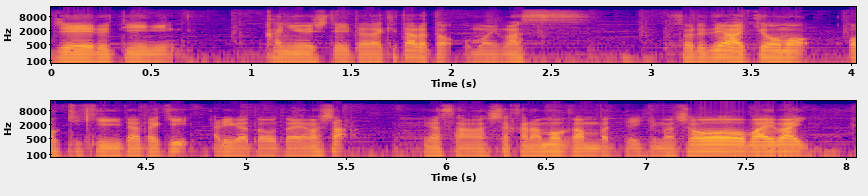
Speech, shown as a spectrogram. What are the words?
JLT に加入していただけたらと思います。それでは今日もお聴きいただきありがとうございました。皆さん明日からも頑張っていきましょう。バイバイ。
